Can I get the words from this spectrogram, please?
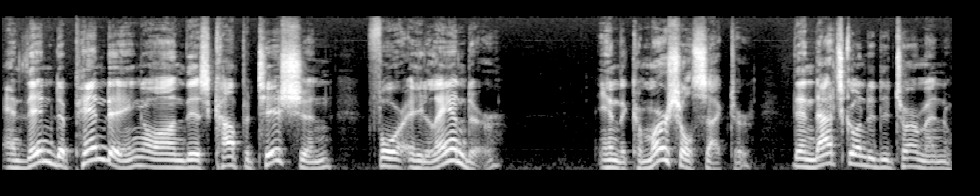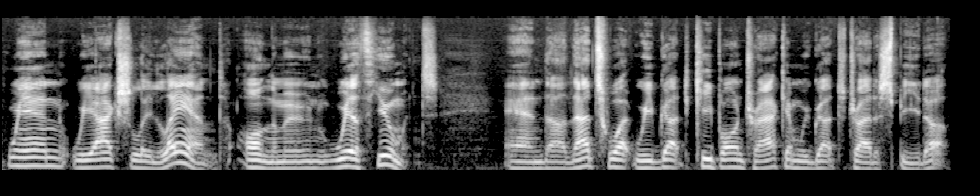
And then, depending on this competition for a lander in the commercial sector, then that's going to determine when we actually land on the moon with humans. And uh, that's what we've got to keep on track and we've got to try to speed up.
